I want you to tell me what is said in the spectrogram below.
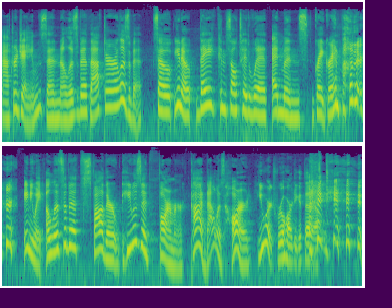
after James and Elizabeth after Elizabeth. So, you know, they consulted with Edmund's great grandfather. anyway, Elizabeth's father, he was a farmer. God, that was hard. you worked real hard to get that out.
